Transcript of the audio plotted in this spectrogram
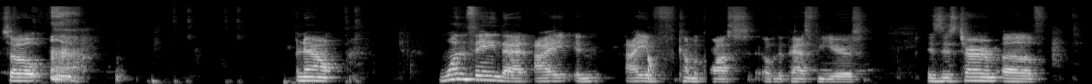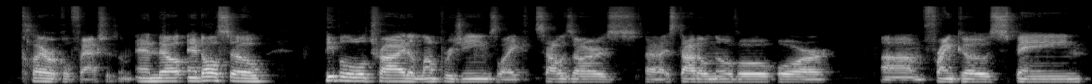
So now, one thing that I in, I have come across over the past few years is this term of clerical fascism, and they'll and also people will try to lump regimes like Salazar's uh, Estado Novo or um, Franco's Spain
